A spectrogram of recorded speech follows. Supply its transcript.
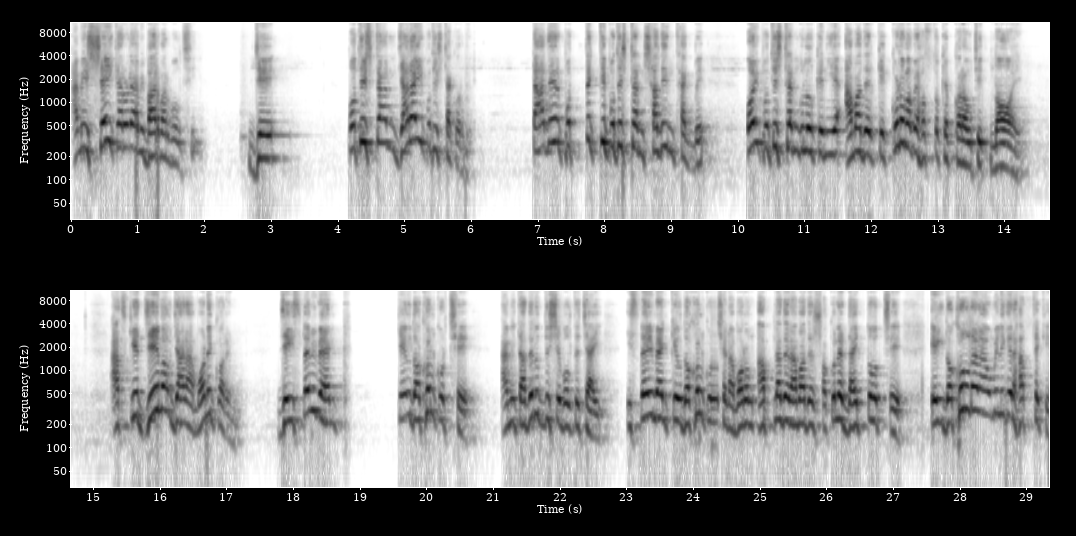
আমি সেই কারণে আমি বারবার বলছি যে প্রতিষ্ঠান যারাই প্রতিষ্ঠা করবে, তাদের প্রত্যেকটি প্রতিষ্ঠান স্বাধীন থাকবে। ওই প্রতিষ্ঠানগুলোকে নিয়ে আমাদেরকে কোনোভাবে হস্তক্ষেপ করা উচিত নয়। আজকে যে বা যারা মনে করেন যে ইসলামী ব্যাংক কেউ দখল করছে আমি তাদের উদ্দেশ্যে বলতে চাই, ইসলামী ব্যাংক কেউ দখল করছে না, বরং আপনাদের, আমাদের সকলের দায়িত্ব হচ্ছে এই দখলদার আওয়ামী লীগের হাত থেকে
